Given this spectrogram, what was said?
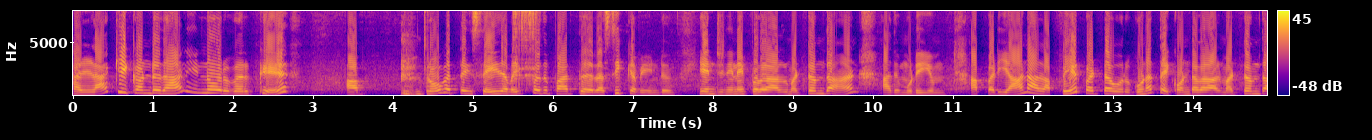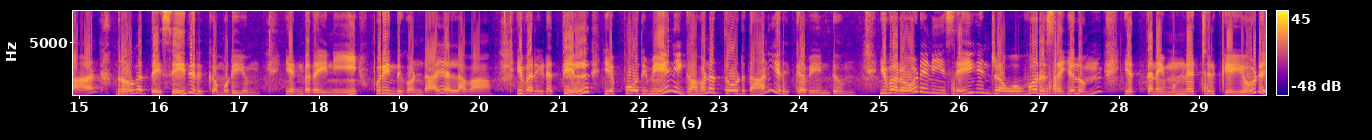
கல்லாக்கி கொண்டுதான் இன்னொருவருக்கு அவ் துரோகத்தை செய்த வைப்பது பார்த்து ரசிக்க வேண்டும் என்று நினைப்பவரால் மட்டும்தான் அது முடியும். அப்படியானால் அப்பேற்பட்ட ஒரு குணத்தை கொண்டவரால் மட்டும்தான் துரோகத்தை செய்திருக்க முடியும் என்பதை நீ புரிந்து கொண்டாய் அல்லவா? இவரிடத்தில் எப்போதுமே நீ கவனத்தோடு தான் இருக்க வேண்டும். இவரோடு நீ செய்கின்ற ஒவ்வொரு செயலும் எத்தனை முன்னெச்சரிக்கையோடு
